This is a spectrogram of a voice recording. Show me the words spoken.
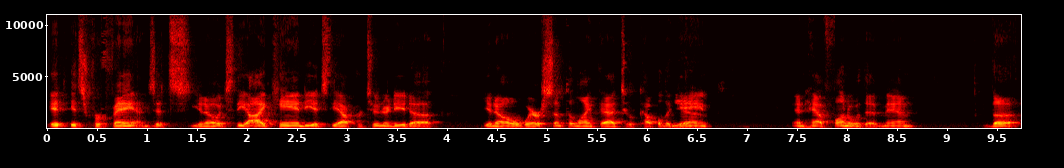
It, it's for fans. It's you know, it's the eye candy. It's the opportunity to, you know, wear something like that to a couple of Yeah. games and have fun with it, man. The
